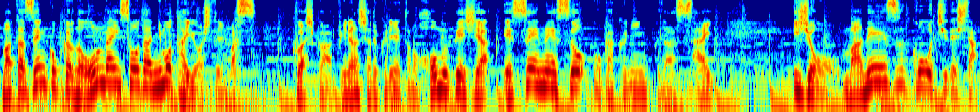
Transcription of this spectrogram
また全国からのオンライン相談にも対応しています。詳しくはフィナンシャルクリエイトのホームページや SNS をご確認ください。以上マネーズコーチでした。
